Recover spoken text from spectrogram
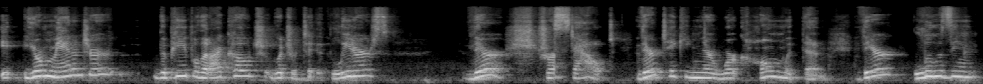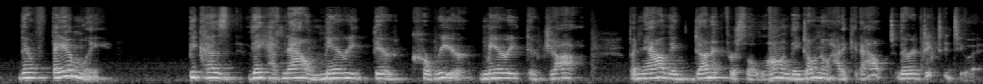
it, your manager, the people that I coach, which are t- leaders, they're stressed out they're taking their work home with them. They're losing their family because they have now married their career, married their job. But now they've done it for so long, they don't know how to get out. They're addicted to it.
